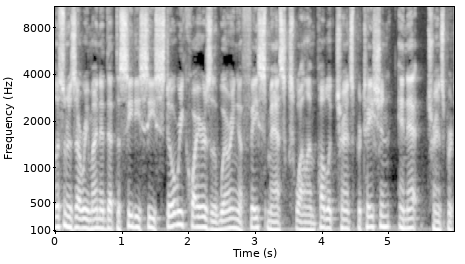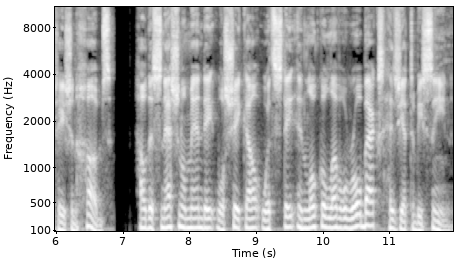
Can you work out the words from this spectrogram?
Listeners are reminded that the CDC still requires the wearing of face masks while on public transportation and at transportation hubs. How this national mandate will shake out with state and local level rollbacks has yet to be seen.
